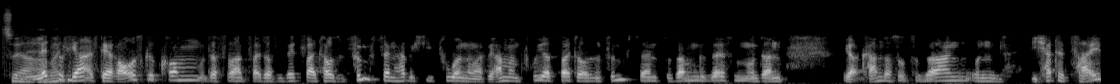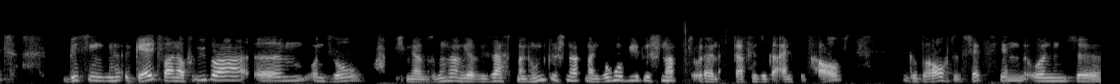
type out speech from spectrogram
zu erarbeiten? Letztes Jahr ist der rausgekommen. Das war 2006, 2015 habe ich die Touren gemacht. Wir haben im Frühjahr 2015 zusammengesessen und dann ja, kam das sozusagen und ich hatte Zeit. Ein bisschen Geld war noch über ähm, und so habe ich mir so, wie gesagt, mein Hund geschnappt, mein Wohnmobil geschnappt oder dafür sogar eins gekauft gebrauchtes Schätzchen und äh,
